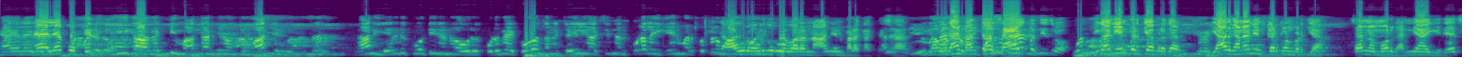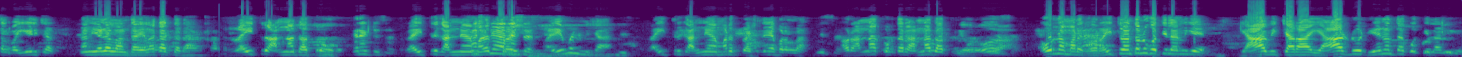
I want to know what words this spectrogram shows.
ನ್ಯಾಯಾಲಯ ಕೊಟ್ಟಿರೋದು. ಈಗ ಆ ವ್ಯಕ್ತಿ ಮಾತಾಡ್ತಿರೋಂತ ಮಾತು ಗೊತ್ತಾ ಸರ್? ನಾನು ಎರಡು ಕೋಟಿ ನಾನು ಅವ್ರಿಗೆ ಕೊಡಬೇಕು ನನ್ನ ಜೈಲಿಗೆ ಹಾಕ್ಸಿ ನಾನು ಕೊಡಲ್ಲ ಈಗ ಏನ್ ಮಾಡ್ಬೇಕು ವ್ಯವಹಾರ ನಾನೇನ್ ಮಾಡಕ್ಕಾಗ್ತದೆ ಬಂದಿದ್ರು. ಈಗ ನೀನ್ ಬರ್ತೀಯ ಬ್ರದರ್ ಯಾರ್ಗನ ನೀನ್ ಕರ್ಕೊಂಡ್ ಬರ್ತೀಯ? ಸರ್ ನಮ್ಮವ್ರಿಗೆ ಅನ್ಯಾಯ ಆಗಿದೆ ಸ್ವಲ್ಪ ಹೇಳಿ ಸರ್. ನಾನು ಹೇಳಲ್ಲ ಅಂತ ಹೇಳಕ್ಕಾಗ್ತದ? ರೈತರು ಅನ್ನದಾತರು ಕರೆಕ್ಟ್ ಸರ್. ರೈತರಿಗೆ ಅನ್ಯಾಯ ಮಾಡೋದು ನಿಮಿಷ. ರೈತರಿಗೆ ಅನ್ಯಾಯ ಮಾಡೋದು ಪ್ರಶ್ನೆ ಬರಲ್ಲ. ಅವ್ರ ಅನ್ನ ಕೊಡ್ತಾರೆ ಅನ್ನದಾತ್ರಿ ಅವರು. ಅವ್ರನ್ನ ಮಾಡಕ್ ರೈತರು ಅಂತಾನು ಗೊತ್ತಿಲ್ಲ ನನಗೆ. ಯಾವ ವಿಚಾರ ಯಾರು ದುಡ್ಡು ಏನಂತ ಗೊತ್ತಿಲ್ಲ ನನಗೆ.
